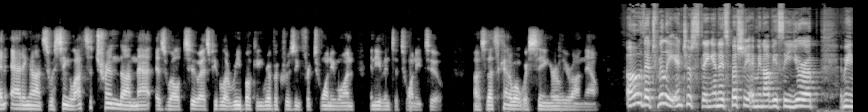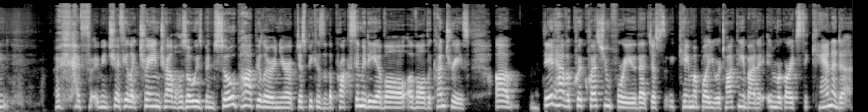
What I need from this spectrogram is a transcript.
and adding on. So we're seeing lots of trend on that as well too, as people are rebooking river cruising for 21 and even to 22. Uh, so that's kind of what we're seeing earlier on now. Oh, that's really interesting. And especially, I mean, obviously Europe, I mean, I, I, mean, I feel like train travel has always been so popular in Europe just because of the proximity of all of all the countries. Uh, did have a quick question for you that just came up while you were talking about it in regards to Canada.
